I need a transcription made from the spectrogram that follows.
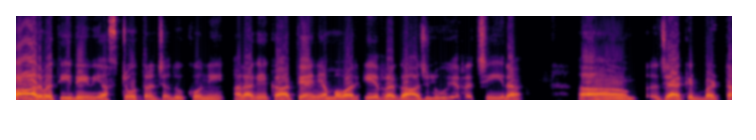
పార్వతీదేవి అష్టోత్తరం చదువుకొని అలాగే కాత్యాయని అమ్మవారికి ఎర్ర గాజులు ఎర్ర చీర ఆ జాకెట్ బట్ట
